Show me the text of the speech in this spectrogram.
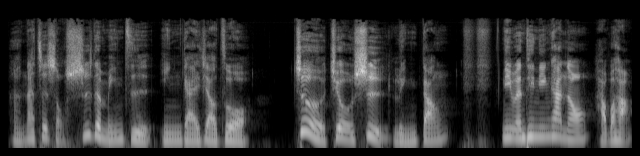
啊，那这首诗的名字应该叫做《这就是铃铛》，你们听听看哦，好不好？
